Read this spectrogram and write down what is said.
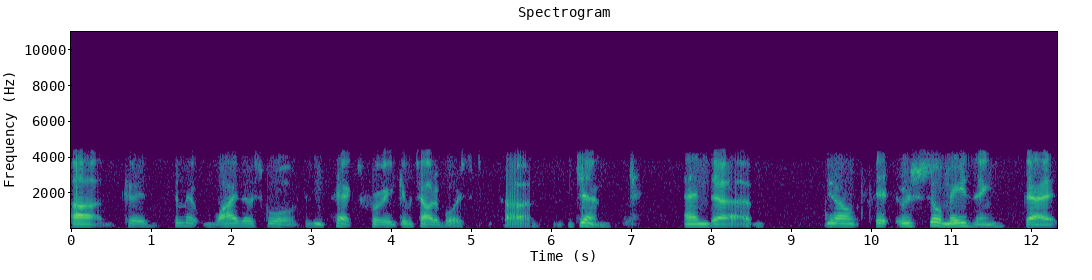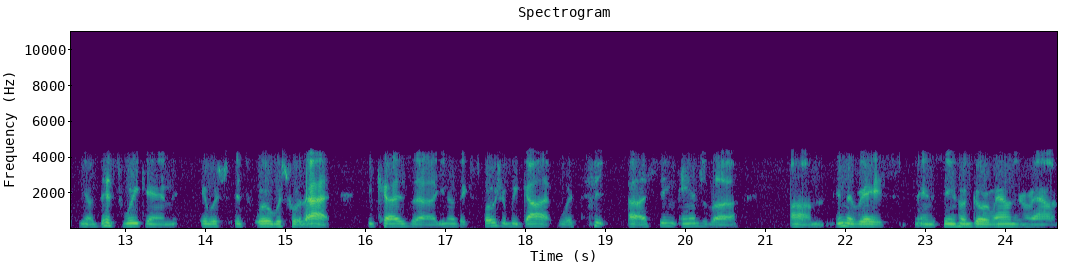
uh, could submit why their school to be picked for a Give a Child a Voice uh, gym, and uh, you know, it, it was so amazing that you know this weekend it was it's, it was for that because uh, you know the exposure we got with uh, seeing Angela um, in the race and seeing her go around and around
